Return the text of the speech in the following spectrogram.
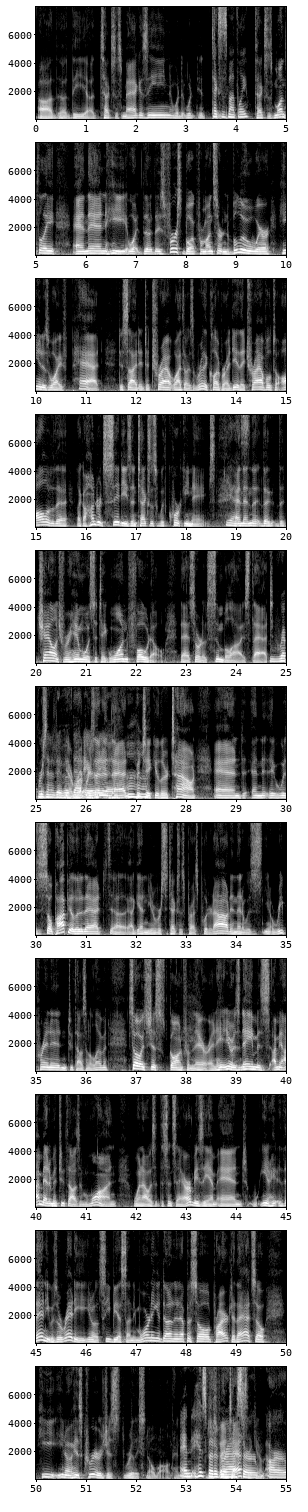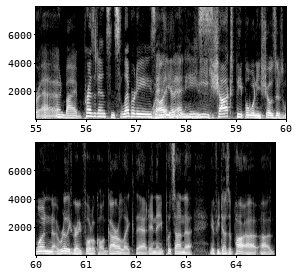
uh, the, the uh, Texas Magazine, what, what, it, Texas Monthly. Texas Monthly, and then he what the, his first book from Uncertain to Blue, where he and his wife Pat decided to travel. Well, I thought it was a really clever idea. They traveled to all of the like a hundred cities in Texas with quirky names, Yes. and then the, the the challenge for him was to take one photo that sort of symbolized that Representative of yeah, that represented area. that Uh-huh. particular town, and and it was so popular that uh, again, University of Texas Press put it out, and then it was you know reprinted in 2011. So it's just gone from there. And he, you know, his name is. I mean, I met him in 2001 when I was at the Cincinnati Art Museum, and you know, he, then he was already you know CBS Sunday Morning had done an episode prior to that, so. He, you know, his career is just really snowballed, and, And his photographs are, you know. are uh, owned by presidents and celebrities, Well, and, yeah, and he shocks people when he shows. There's one really great photo called Garlic that, and then he puts on the if he does a, uh, uh,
